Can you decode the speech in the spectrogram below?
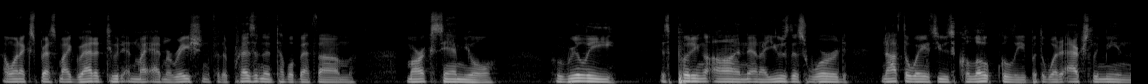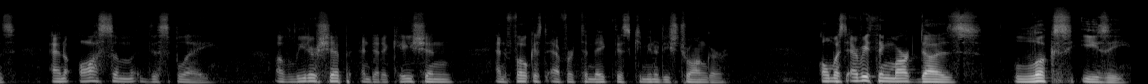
I want to express my gratitude and my admiration for the president of Temple Beth Am, Mark Samuel, who really is putting on, and I use this word not the way it's used colloquially, but the, what it actually means, an awesome display of leadership and dedication and focused effort to make this community stronger. Almost everything Mark does looks easy.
